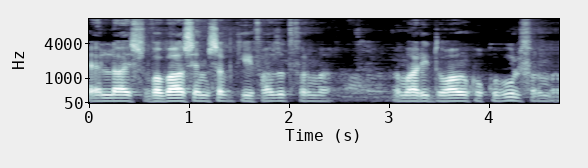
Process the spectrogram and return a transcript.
اے اللہ، اس وبا سے ہم سب کی حفاظت فرما، ہماری دعاؤں کو قبول فرما۔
